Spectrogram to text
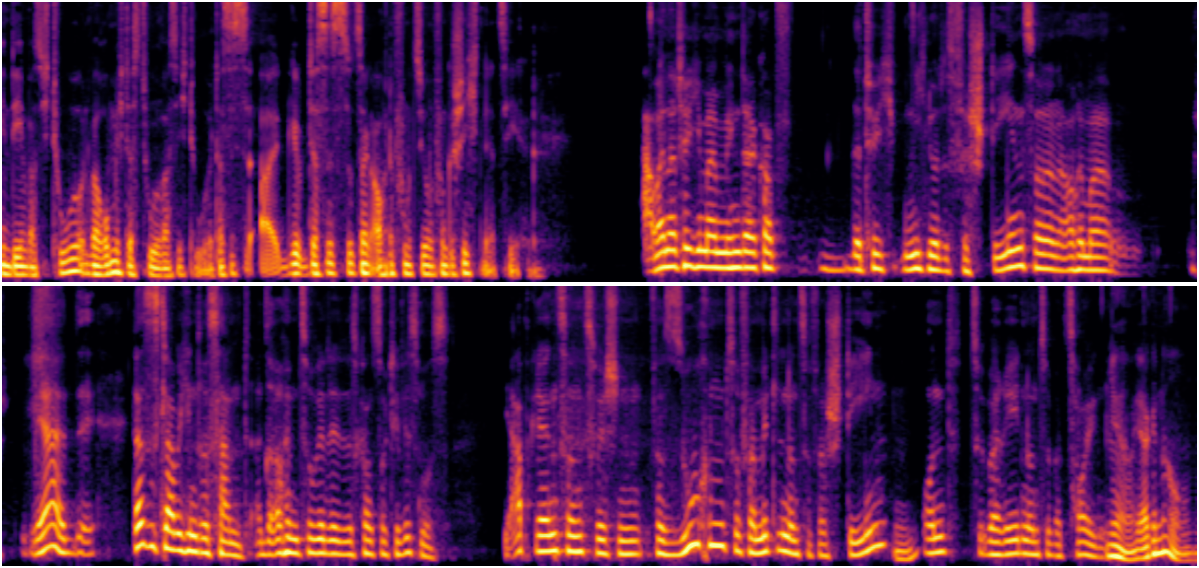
in dem, was ich tue und warum ich das tue, was ich tue. Das ist, äh, das ist sozusagen auch eine Funktion von Geschichten erzählen. Aber natürlich immer im Hinterkopf, natürlich nicht nur des Verstehens, sondern auch immer, ja, das ist, glaube ich, interessant. Also auch im Zuge de- des Konstruktivismus. Die Abgrenzung zwischen versuchen zu vermitteln und zu verstehen Mhm. und zu überreden und zu überzeugen. Ja, ja, genau.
